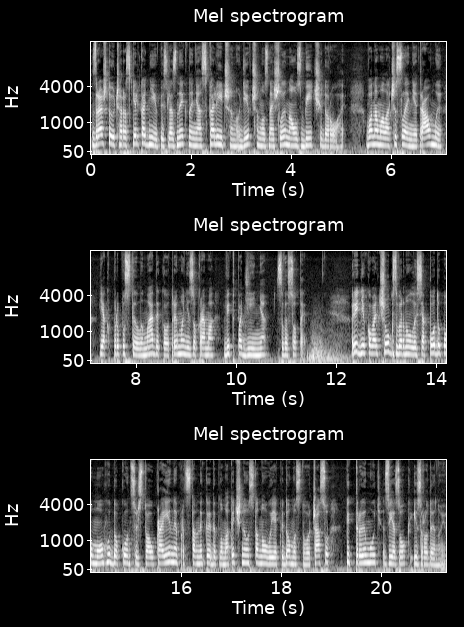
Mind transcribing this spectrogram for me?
Зрештою, через кілька днів після зникнення скалічену дівчину знайшли на узбіччі дороги. Вона мала численні травми, як припустили медики, отримані, зокрема, від падіння з висоти. Рідні Ковальчук звернулися по допомогу до консульства України. Представники дипломатичної установи, як відомо з того часу, підтримують зв'язок із родиною.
